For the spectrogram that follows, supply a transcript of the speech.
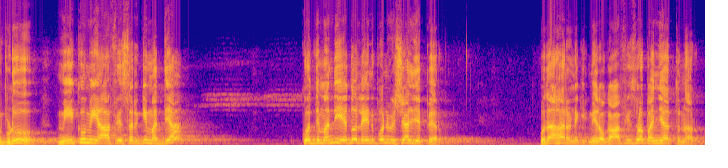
ఇప్పుడు మీకు మీ ఆఫీసర్కి మధ్య కొద్దిమంది ఏదో లేనిపోని విషయాలు చెప్పారు. ఉదాహరణకి మీరు ఒక ఆఫీస్లో పనిచేస్తున్నారు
